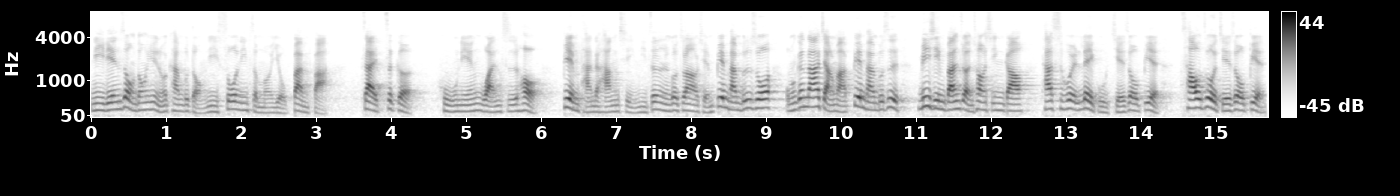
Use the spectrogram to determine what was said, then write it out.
你连这种东西你都看不懂，你说你怎么有办法在这个虎年完之后变盘的行情，你真的能够赚到钱？变盘不是说我们跟大家讲了嘛，变盘不是 V 型反转创新高，它是会肋骨节奏变，操作节奏变，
